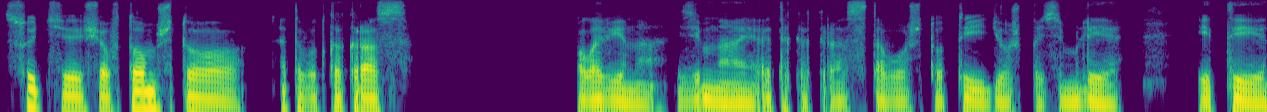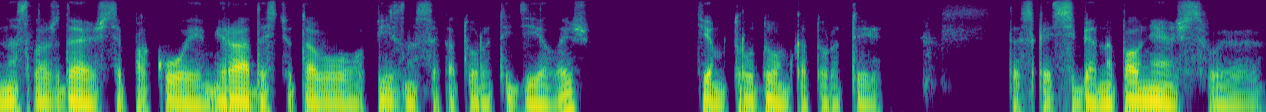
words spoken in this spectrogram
Суть еще в том, что это вот как раз половина земная, это как раз того, что ты идешь по земле, и ты наслаждаешься покоем и радостью того бизнеса, который ты делаешь, тем трудом, который ты, так сказать, себя наполняешь свою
